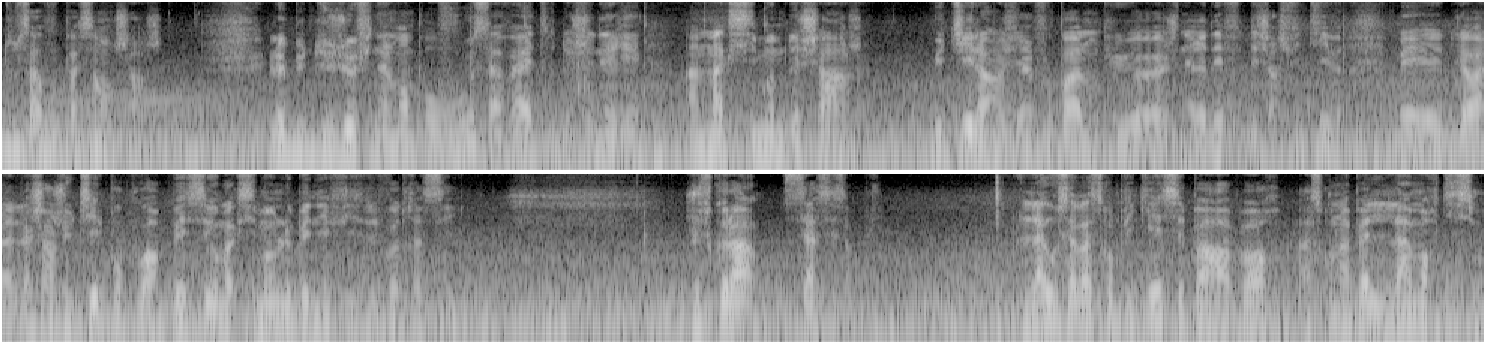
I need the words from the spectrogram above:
Tout ça, vous passez en charge. Le but du jeu, finalement, pour vous, ça va être de générer un maximum de charges utile. Hein, il ne faut pas non plus euh, générer des, charges fictives, mais la charge utile pour pouvoir baisser au maximum le bénéfice de votre SCI. Jusque-là, c'est assez simple. Là où ça va se compliquer, c'est par rapport à ce qu'on appelle l'amortissement.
